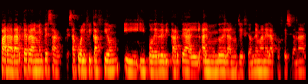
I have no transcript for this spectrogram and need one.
para darte realmente esa, cualificación y, poder dedicarte al, mundo de la nutrición de manera profesional.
